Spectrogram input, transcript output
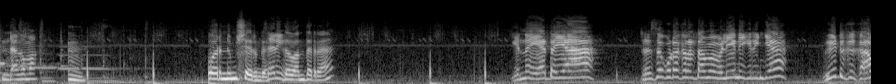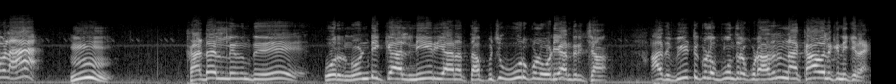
இந்தாங்கம்மா. ம். ஒரு நிமிஷம் இருங்க. சரி. இத வந்துடுறேன். என்ன ஏட்டையா? ட்ரெஸ் கூட கலட்டாம வெளியே நிக்கிறீங்க? வீட்டுக்கு காவலா? ம். கடல்ல இருந்து ஒரு நொண்டிக்கால் நீர் யானை தப்பிச்சு ஊருக்குள்ள ஓடியாந்துருச்சான் அது வீட்டுக்குள்ள பூந்துட கூடாதுன்னு நான் காவலுக்கு நிக்கிறேன்.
